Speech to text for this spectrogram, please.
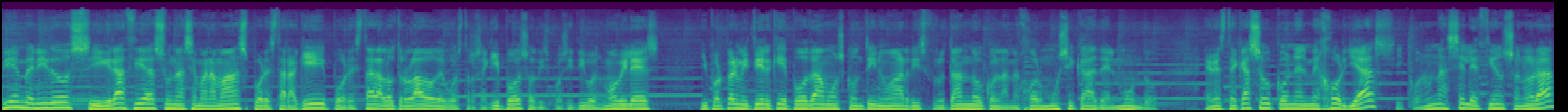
Bienvenidos y gracias una semana más por estar aquí, por estar al otro lado de vuestros equipos o dispositivos móviles y por permitir que podamos continuar disfrutando con la mejor música del mundo. En este caso con el mejor jazz y con una selección sonora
